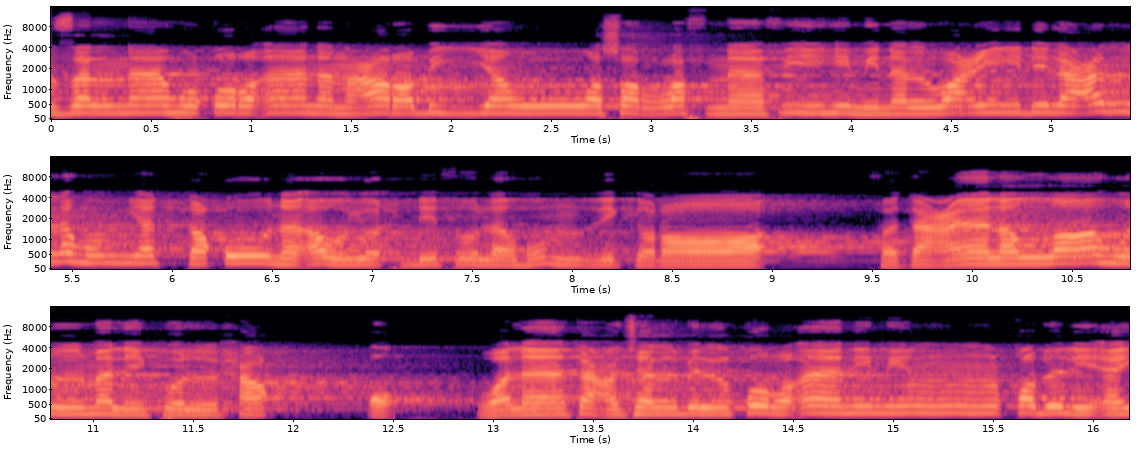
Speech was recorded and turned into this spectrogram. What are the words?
أنزلناه قرآنا عربيا وصرفنا فيه من الوعيد لعلهم يتقون أو يحدث لهم ذكرا. فتعالى الله الملك الحق. ولا تعجل بالقرآن من قبل أن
